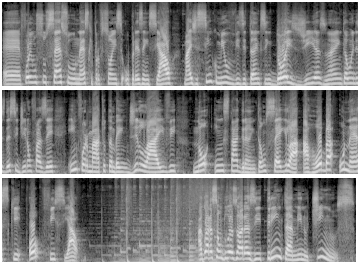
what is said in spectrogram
É, foi um sucesso o Unesc Profissões, o presencial, mais de 5 mil visitantes em dois dias, né? Então eles decidiram fazer em formato também de live no Instagram. Então segue lá, arroba Unesc Oficial. Agora são duas horas e 30 minutinhos.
